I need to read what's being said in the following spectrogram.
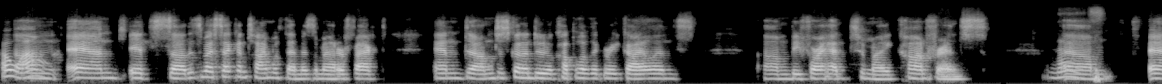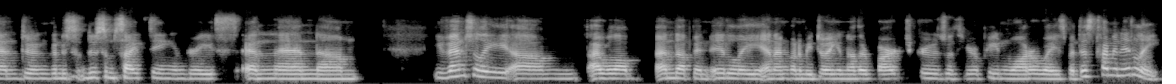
Oh wow. Um, and it's uh, this is my second time with them, as a matter of fact. And uh, I'm just going to do a couple of the Greek islands um, before I head to my conference. nice. Um, and doing going to do some sightseeing in Greece, and then um, eventually um, I will end up in Italy, and I'm going to be doing another barge cruise with European Waterways, but this time in Italy,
